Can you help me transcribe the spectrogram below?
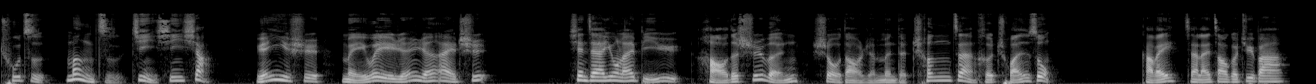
出自《孟子尽心下》，原意是美味，人人爱吃。现在用来比喻好的诗文受到人们的称赞和传颂。卡维，再来造个句吧。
